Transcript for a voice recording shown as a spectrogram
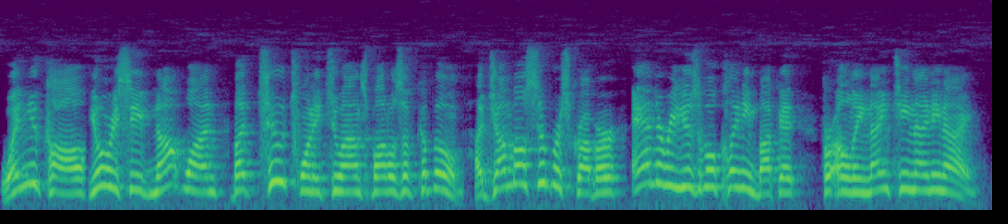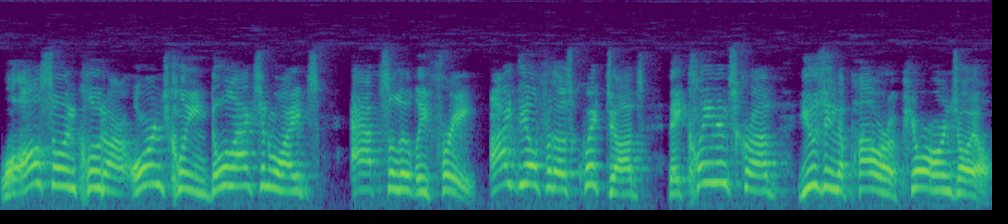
When you call, you'll receive not one, but two 22 ounce bottles of Kaboom, a jumbo super scrubber, and a reusable cleaning bucket for only $19.99. We'll also include our Orange Clean dual action wipes absolutely free. Ideal for those quick jobs. They clean and scrub using the power of pure orange oil.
